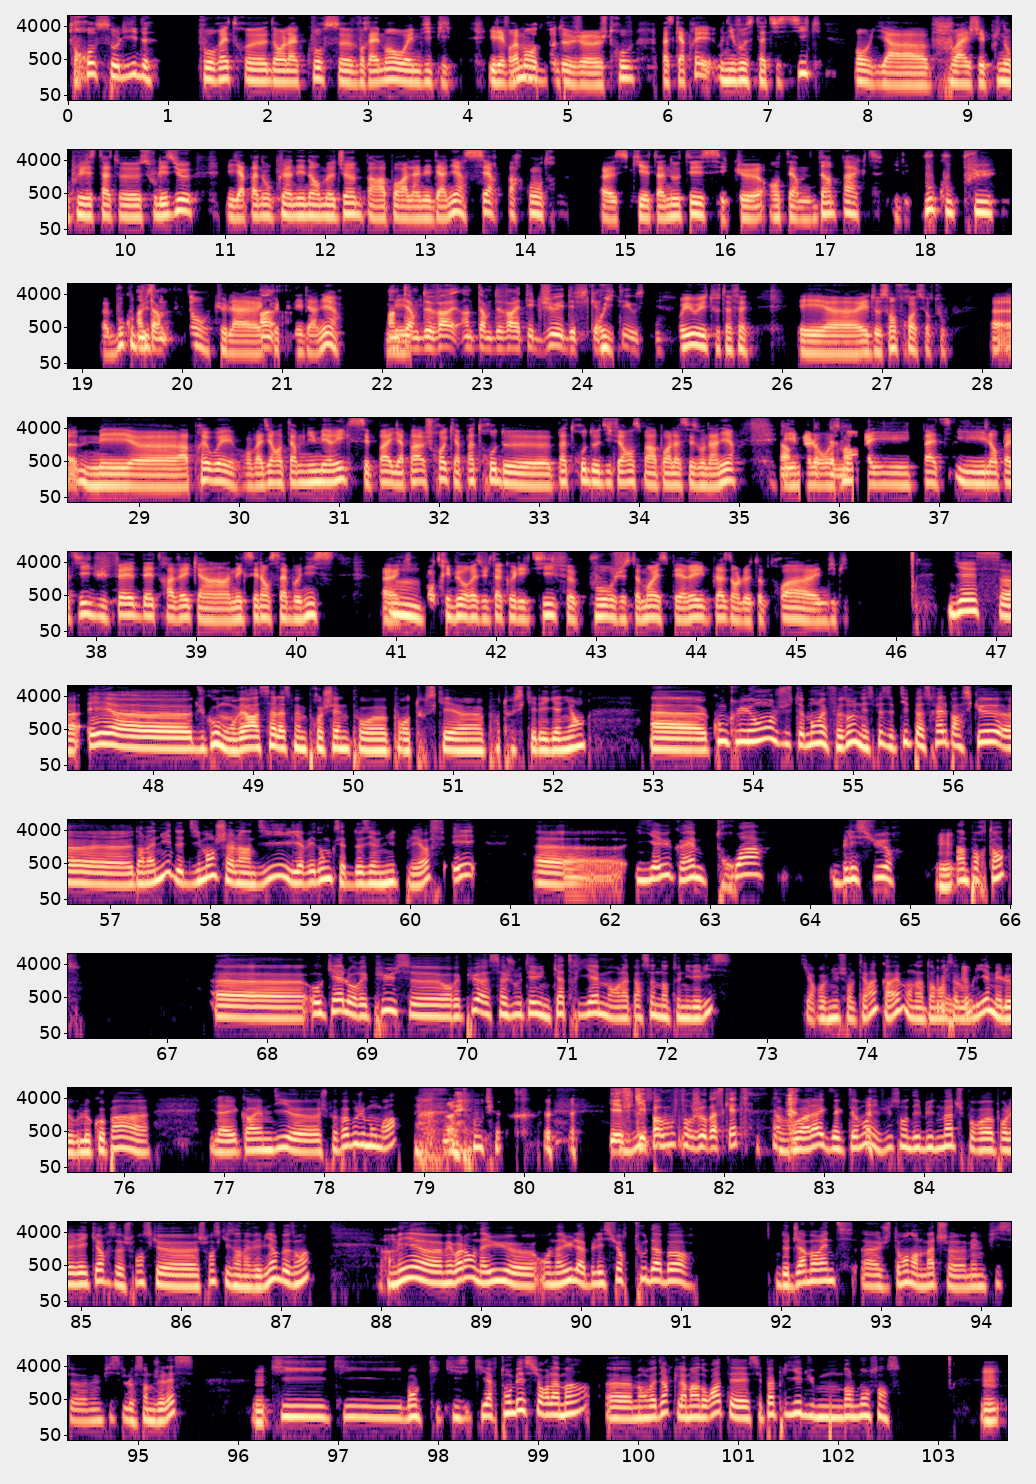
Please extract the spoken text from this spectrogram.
trop solide pour être euh, dans la course vraiment au MVP. Il est vraiment Mm. entre deux, je, je trouve, parce qu'après, au niveau statistique, bon, il y a, ouais, j'ai plus non plus les stats euh, sous les yeux, mais il n'y a pas non plus un énorme jump par rapport à l'année dernière. Certes, par contre, euh, ce qui est à noter, c'est que en termes d'impact, il est beaucoup plus, euh, beaucoup En plus que la- en- que l'année dernière. En Mais- termes de, en termes de variété de jeu et d'efficacité aussi. oui, oui, tout à fait. Et, euh, et de sang-froid surtout. Euh, mais euh, après, ouais, on va dire en termes numériques, c'est pas, il y a pas, je crois qu'il y a pas trop de, pas trop de différence par rapport à la saison dernière. Non, et malheureusement, bah, il, il en pâtit du fait d'être avec un excellent Sabonis euh, qui Hmm. contribue au résultat collectif pour justement espérer une place dans le top 3 MVP. Yes. Et euh, du coup, on verra ça la semaine prochaine pour, pour, tout, ce qui est, euh, pour tout ce qui est les gagnants. Euh, concluons justement et faisons une espèce de petite passerelle parce que euh, dans la nuit de dimanche à lundi, il y avait donc cette deuxième nuit de playoff et euh, il y a eu quand même trois blessures Mhm. importantes euh, auxquelles aurait pu, se- aurait pu s'ajouter une quatrième en la personne d'Anthony Davis qui est revenu sur le terrain quand même. On a tendance à Mhm. l'oublier, mais le, le copain, euh, il avait quand même dit euh, je peux pas bouger mon bras. Ouais. Donc, Et ce qui est pas ouf pour jouer au basket? voilà, exactement. Et vu son début de match pour, euh, pour les Lakers, je pense que je pense qu'ils en avaient bien besoin. Ah. Mais, euh, mais voilà, on a, eu, euh, on a eu la blessure tout d'abord de Jamorant, euh, justement dans le match euh, Memphis, euh, Memphis-Los Angeles, Mm. qui, qui, bon, qui, qui, qui est retombé sur la main, euh, mais on va dire que la main droite elle s'est pas pliée du, dans le bon sens. Mm. Euh,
